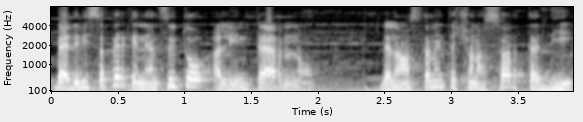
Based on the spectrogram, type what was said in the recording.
Beh, devi sapere che innanzitutto all'interno della nostra mente c'è una sorta di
